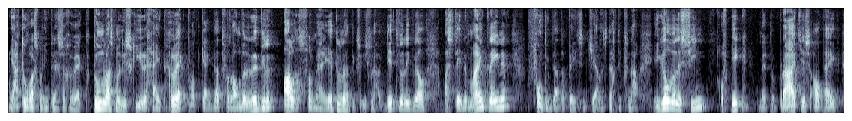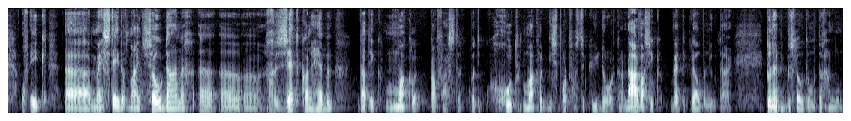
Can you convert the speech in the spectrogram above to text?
Ja, toen was mijn interesse gewekt. Toen was mijn nieuwsgierigheid gewekt. Want kijk, dat veranderde natuurlijk alles voor mij. Hè. Toen had ik zoiets van, nou, dit wil ik wel. Als state of mind trainer vond ik dat opeens een challenge. Dacht ik van, nou, ik wil wel eens zien of ik, met mijn praatjes altijd, of ik uh, mijn state of mind zodanig uh, uh, gezet kan hebben dat ik makkelijk kan vasten. Dat ik goed, makkelijk die sportvaste kuur door kan. Daar was ik, werd ik wel benieuwd naar. Toen heb ik besloten om het te gaan doen.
